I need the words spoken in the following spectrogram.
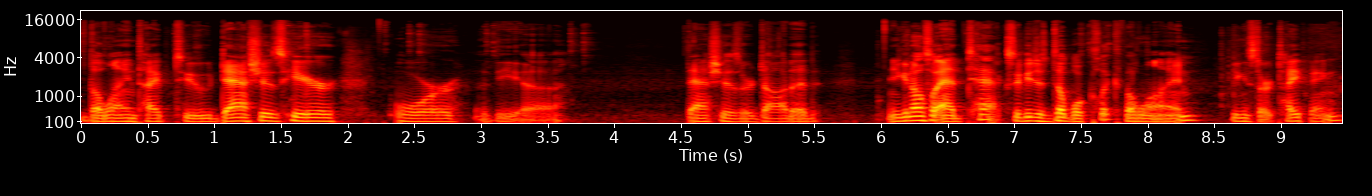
the line type to dashes here, or the uh, dashes are dotted. And you can also add text. If you just double click the line, you can start typing.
